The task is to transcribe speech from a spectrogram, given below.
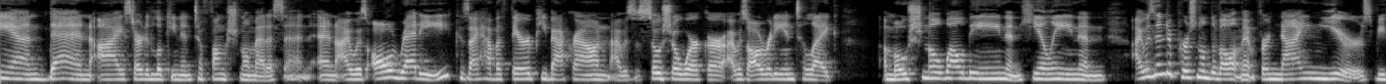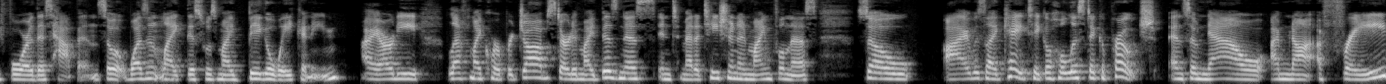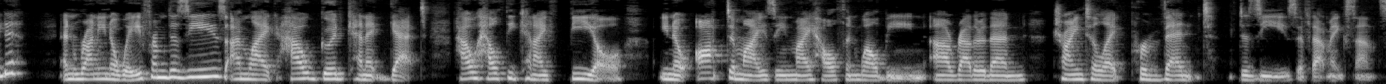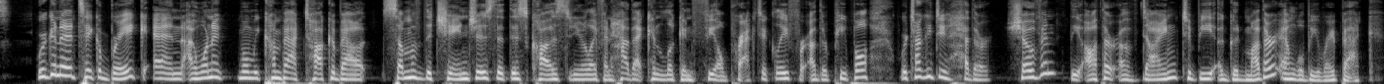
And then I started looking into functional medicine and I was already, because I have a therapy background, I was a social worker, I was already into like emotional well-being and healing. And I was into personal development for nine years before this happened. So it wasn't like this was my big awakening. I already left my corporate job, started my business into meditation and mindfulness. So I was like, hey, take a holistic approach. And so now I'm not afraid and running away from disease. I'm like, how good can it get? How healthy can I feel? You know, optimizing my health and well being uh, rather than trying to like prevent disease, if that makes sense. We're going to take a break. And I want to, when we come back, talk about some of the changes that this caused in your life and how that can look and feel practically for other people. We're talking to Heather Chauvin, the author of Dying to Be a Good Mother, and we'll be right back.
